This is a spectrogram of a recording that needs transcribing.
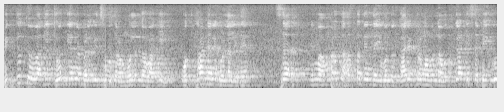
ವಿದ್ಯುತ್ವಾಗಿ ಜ್ಯೋತಿಯನ್ನು ಬೆಳಗಿಸುವುದರ ಮೂಲಕವಾಗಿ ಉದ್ಘಾಟನೆಗೊಳ್ಳಲಿದೆ. ಸರ್, ನಿಮ್ಮ ಅಮೃತ ಹಸ್ತದಿಂದ ಈ ಒಂದು ಕಾರ್ಯಕ್ರಮವನ್ನು ಉದ್ಘಾಟಿಸಬೇಕು.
